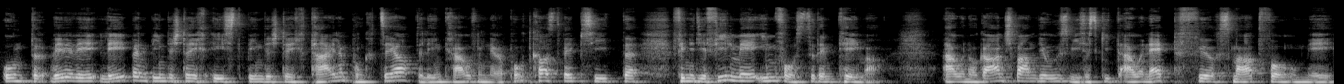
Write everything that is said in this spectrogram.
Unter www.leben-ist-teilen.ch, der Link auch auf meiner Podcast-Webseite, findet ihr viel mehr Infos zu dem Thema. Auch ein Organspendeausweis. Es gibt auch eine App für Smartphone und mehr.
